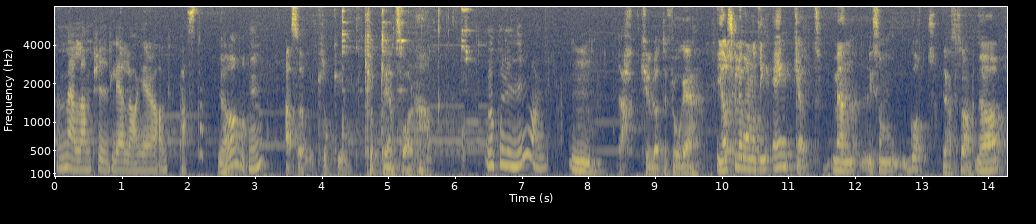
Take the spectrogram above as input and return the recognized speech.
mellan prydliga lager av pasta. Ja, Alltså, klockrent. klockrent svar. Vad skulle ni vara? Mm. Ja, kul att du frågar. Jag skulle vara någonting enkelt, men liksom gott. Jaså? Ja.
